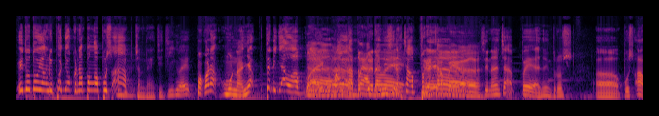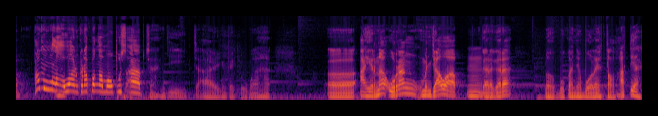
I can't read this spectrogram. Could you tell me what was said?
Itu tuh yang di pojok kenapa nggak push up? Cenah cicing we. Pokoknya mau nanya teu dijawab Ya, wae. eh, Mantap capek teu atau anjing we. sina capek. Capek, eh. Sina capek anjing terus eh, push up. Kamu ngelawan kenapa nggak mau push up? Janji caing teh kumaha. Eh, akhirnya orang menjawab gara-gara loh bukannya boleh telat ya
